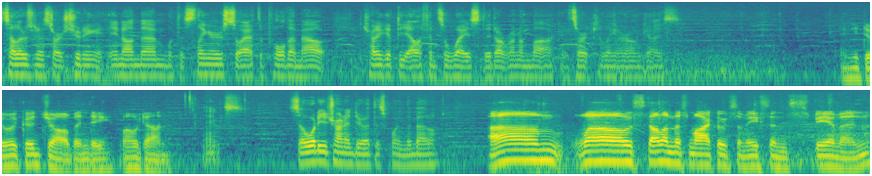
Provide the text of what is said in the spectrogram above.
Stellar's going to start shooting in on them with the slingers, so I have to pull them out, try to get the elephants away so they don't run amok and start killing our own guys. And you do a good job, Indy. Well done. Thanks. So what are you trying to do at this point in the battle? Um, well, Stella mismarked some Eastern Spearmen,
